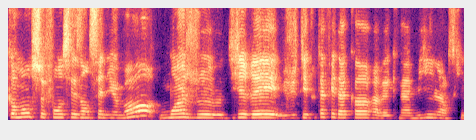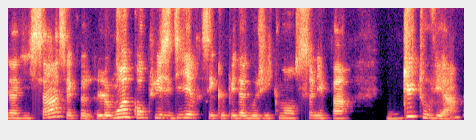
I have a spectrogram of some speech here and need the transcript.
comment se font ces enseignements? Moi, je dirais, j'étais tout à fait d'accord avec Nabil lorsqu'il a dit ça, c'est que le moins qu'on puisse dire, c'est que pédagogiquement, ce n'est pas du tout viable,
